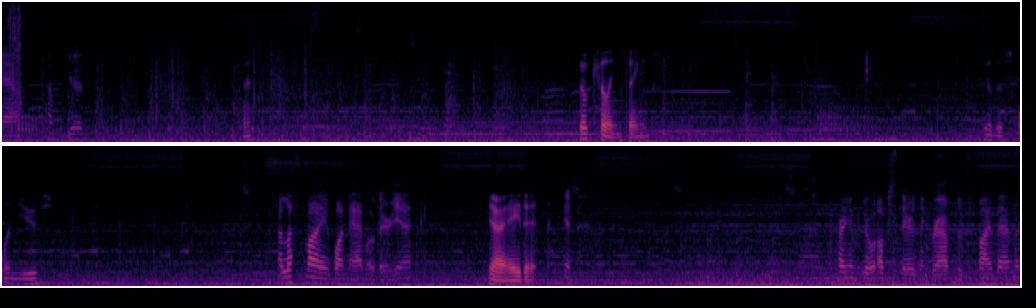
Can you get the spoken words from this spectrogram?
Yeah, I'm good. okay. Still killing things. Do this one use. I left my one ammo there, yeah. Yeah, I ate it. Yes. Probably gonna go upstairs and grab the five ammo.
